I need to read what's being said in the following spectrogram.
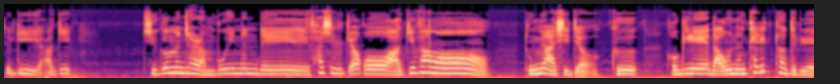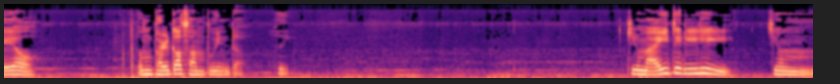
저기 아기 지금은 잘 안 보이는데 사실 저거 아기 상어 동료 아시죠? 그 거기에 나오는 캐릭터들이에요. 너무 밝아서 안 보인다. 흐이. 지금 아이들이 지금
